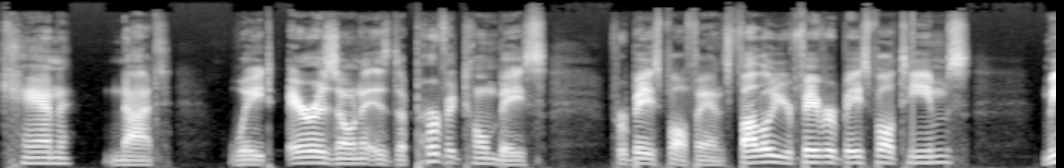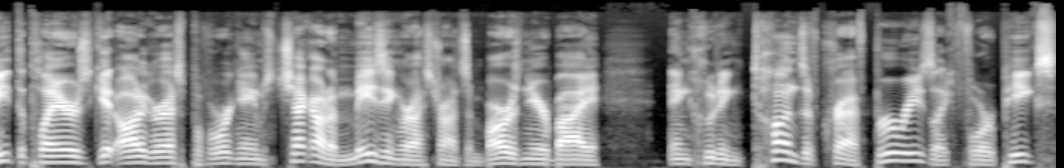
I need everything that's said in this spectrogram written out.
Cannot wait. Arizona is the perfect home base for baseball fans. Follow your favorite baseball teams Meet the players, get autographs before games, check out amazing restaurants and bars nearby, including tons of craft breweries like Four Peaks,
